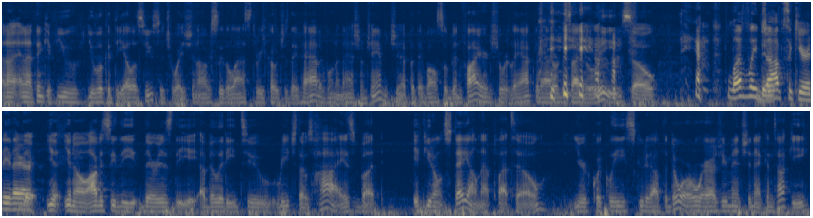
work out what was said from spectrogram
and I and I think if you you look at the LSU situation, obviously the last three coaches they've had have won a national championship, but they've also been fired shortly after that or decided to leave. So yeah, Lovely There- job security there. there, you, you know, obviously the there is the ability to reach those highs, but if you don't stay on that plateau, you're quickly scooted out the door. Whereas you mentioned at Kentucky,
